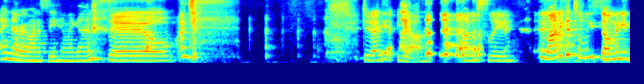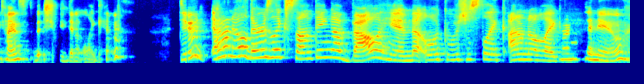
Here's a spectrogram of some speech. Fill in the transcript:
I never want to see him again. Damn. Dude, I yeah. yeah honestly. And Monica told me so many times that she didn't like him. Dude, I don't know. There was like something about him that look was just like I don't know, like Monica knew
